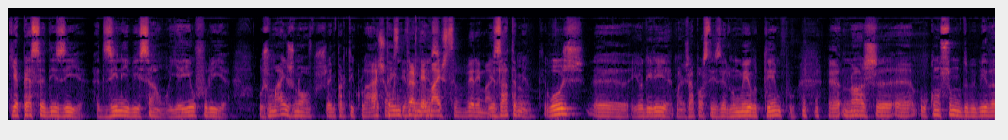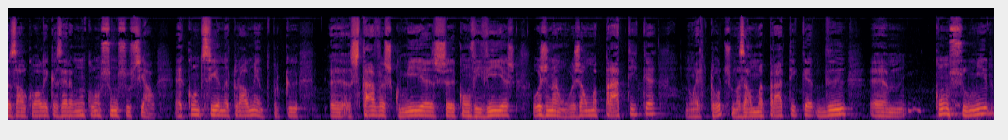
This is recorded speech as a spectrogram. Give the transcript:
que a peça dizia, a desinibição e a euforia. Os mais novos, em particular, Acham têm que se divertem tendência... mais se beberem mais. Exatamente. Hoje, eh, eu diria, mas já posso dizer, no meu tempo, eh, nós, eh, o consumo de bebidas alcoólicas era um consumo social. Acontecia naturalmente, porque estavas, comias, convivias. Hoje não. Hoje há uma prática, não é de todos, mas há uma prática de um, consumir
